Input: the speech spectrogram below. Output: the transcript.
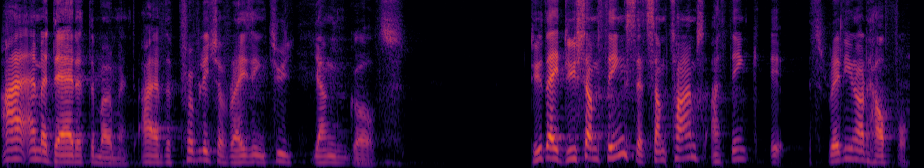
I am a dad at the moment. I have the privilege of raising two young girls. Do they do some things that sometimes I think it's really not helpful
